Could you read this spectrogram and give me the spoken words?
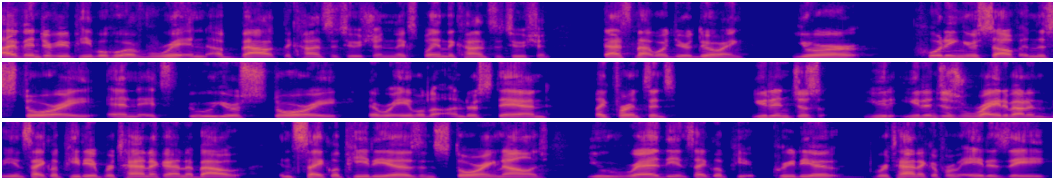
I've interviewed people who have written about the Constitution and explained the Constitution. That's not what you're doing. You're putting yourself in the story, and it's through your story that we're able to understand. Like, for instance, you didn't just you you didn't just write about the Encyclopedia Britannica and about encyclopedias and storing knowledge. You read the Encyclopedia Britannica from A to Z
